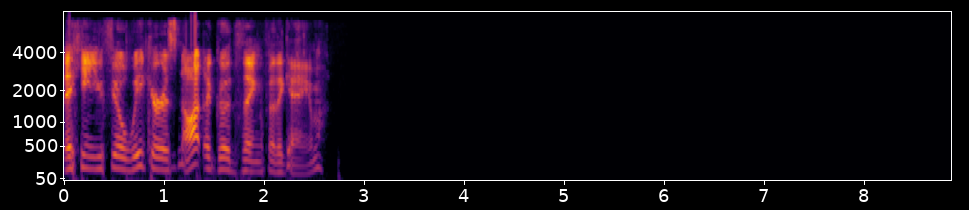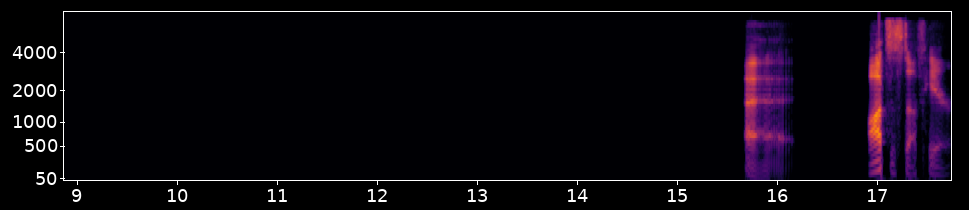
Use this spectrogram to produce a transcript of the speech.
making you feel weaker is not a good thing for the game. Uh, lots of stuff here.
